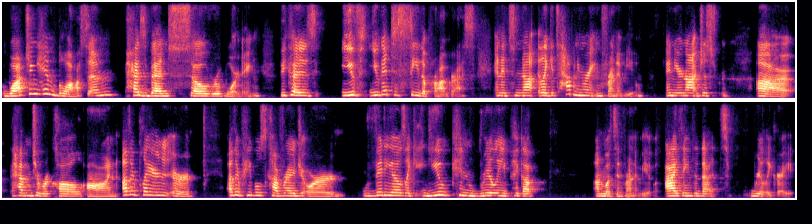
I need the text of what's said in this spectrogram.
Watching him blossom has been so rewarding because you've you get to see the progress and it's not like it's happening right in front of you and you're not just uh having to recall on other players or other people's coverage or videos. Like you can really pick up on what's in front of you. I think that that's really great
